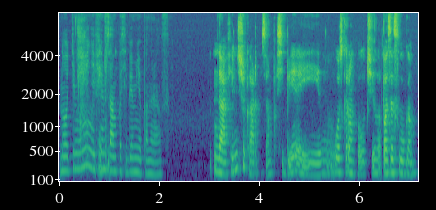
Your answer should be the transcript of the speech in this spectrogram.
Но, тем не менее, фильм Это... сам по себе мне понравился. Да, фильм шикарный сам по себе, и Оскар он получил по заслугам.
